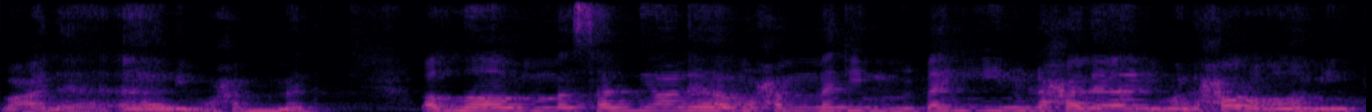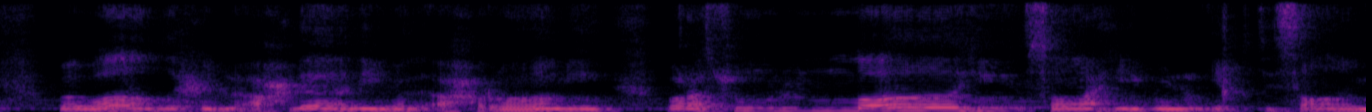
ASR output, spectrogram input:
وعلى آل محمد. اللهم صل على محمد مبين الحلال والحرام وواضح الأحلال والأحرام ورسول الله صاحب الاقتصام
